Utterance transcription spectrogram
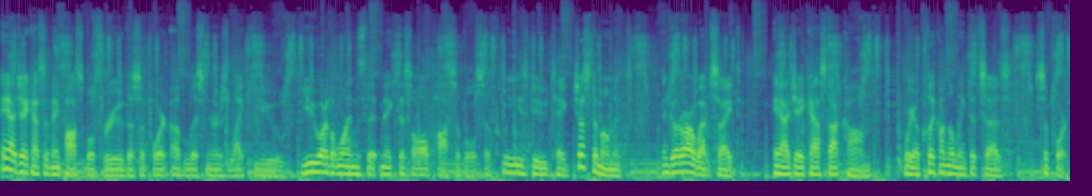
AIJcast is made possible through the support of listeners like you. You are the ones that make this all possible, so please do take just a moment and go to our website, aijcast.com, where you'll click on the link that says support.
